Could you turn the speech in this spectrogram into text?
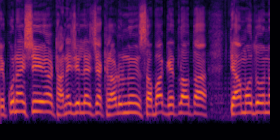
एकोणऐंशी ठाणे जिल्ह्याच्या खेळाडूंनी सहभाग घेतला होता. त्यामधून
